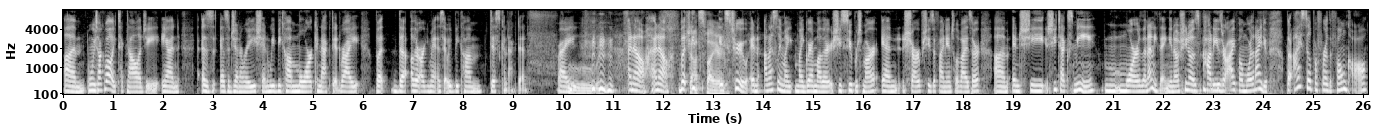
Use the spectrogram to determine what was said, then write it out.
Um, when we talk about like technology and as as a generation, we become more connected, right? But the other argument is that we become disconnected right? I know, I know. But Shots it's, fired. It's true. And honestly, my, my grandmother, she's super smart and sharp. She's a financial advisor, um, and she she texts me m- more than anything. You know, she knows how to use her iPhone more than I do. But I still prefer the phone call.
